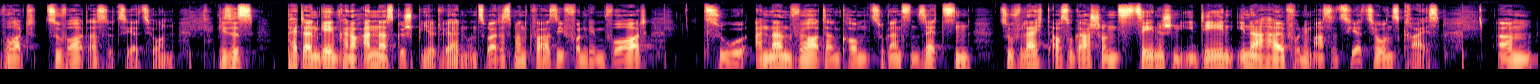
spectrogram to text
Wort-zu-Wort-Assoziationen. Dieses Pattern Game kann auch anders gespielt werden. Und zwar, dass man quasi von dem Wort zu anderen Wörtern kommt, zu ganzen Sätzen, zu vielleicht auch sogar schon szenischen Ideen innerhalb von dem Assoziationskreis. Ähm,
